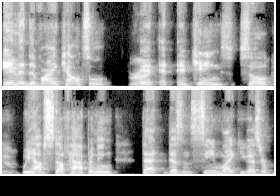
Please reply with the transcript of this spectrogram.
in Yeah. the divine council Right. and, and, and kings. So Yep. we have stuff happening that doesn't seem like you guys are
